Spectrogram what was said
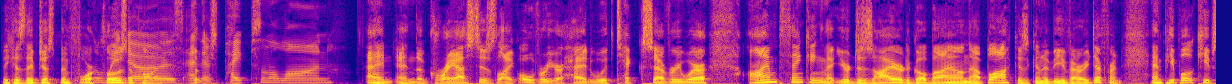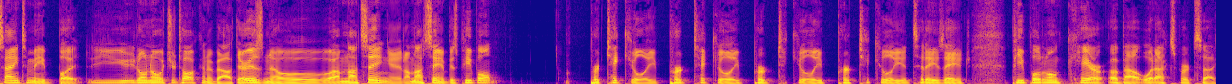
because they've just been The foreclosed upon windows, and there's pipes on the lawn. And and the grass is like over your head with ticks everywhere i'm thinking that your desire to go buy on that block is going to be very different. And people keep saying to me but you don't know what you're talking about. There is no i'm not saying it. I'm not saying it. Because people particularly particularly particularly particularly in today's age people don't care about what experts say.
